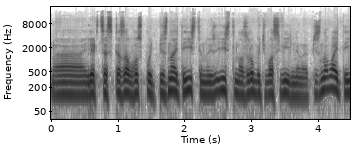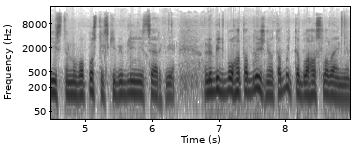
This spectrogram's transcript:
е, як це сказав Господь, пізнайте істину, істина зробить вас вільними. Пізнавайте істину в апостольській біблійній церкві. Любіть Бога та ближнього та будьте благословенні.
